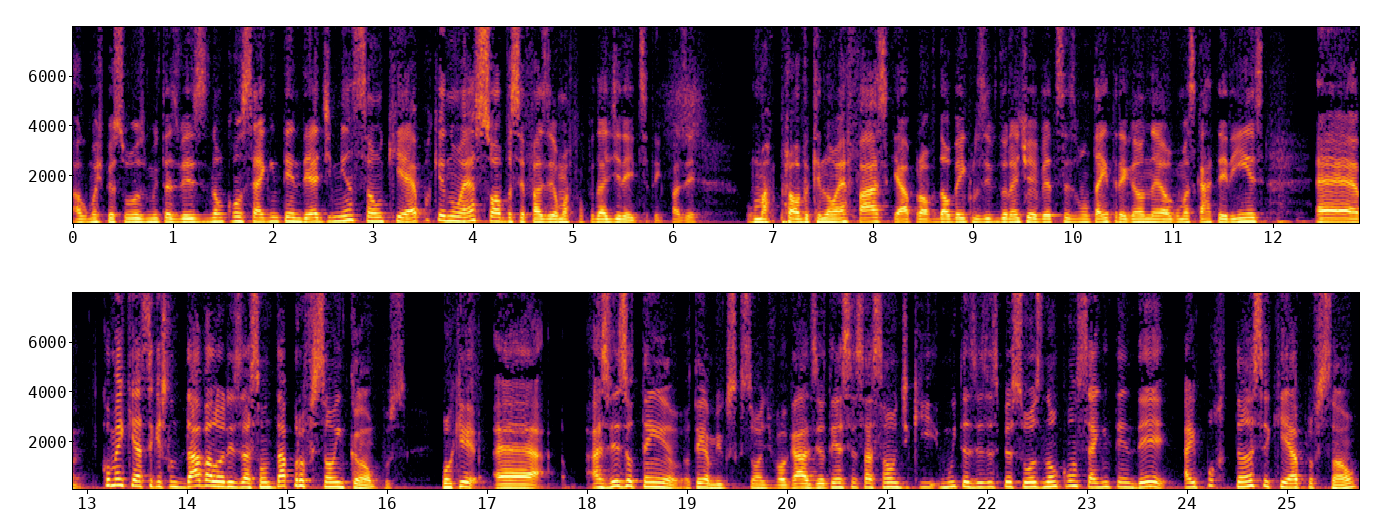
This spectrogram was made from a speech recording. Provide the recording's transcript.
algumas pessoas muitas vezes não conseguem entender a dimensão que é, porque não é só você fazer uma faculdade de direito, você tem que fazer uma prova que não é fácil, que é a prova da UB. Inclusive, durante o evento, vocês vão estar entregando né, algumas carteirinhas. É, como é que é essa questão da valorização da profissão em campos? Porque é, às vezes eu tenho, eu tenho amigos que são advogados e eu tenho a sensação de que muitas vezes as pessoas não conseguem entender a importância que é a profissão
